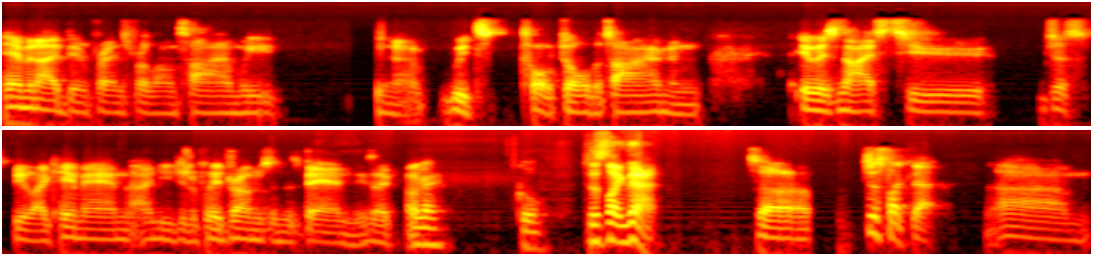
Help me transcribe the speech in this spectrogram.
him and I had been friends for a long time. We, you know, we talked all the time, and it was nice to just be like, "Hey, man, I need you to play drums in this band." And he's like, "Okay, cool." Just like that. So just like that. Um,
